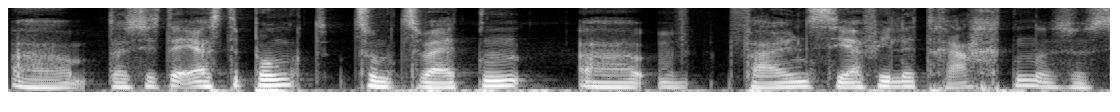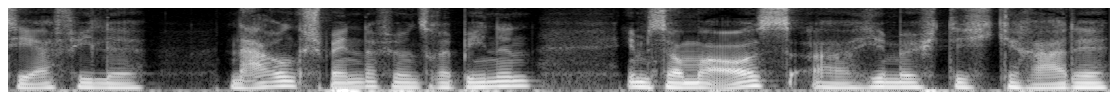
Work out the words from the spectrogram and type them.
Äh, das ist der erste Punkt. Zum Zweiten äh, fallen sehr viele Trachten, also sehr viele Nahrungsspender für unsere Bienen im Sommer aus. Äh, hier möchte ich gerade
